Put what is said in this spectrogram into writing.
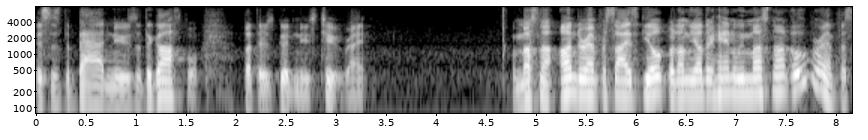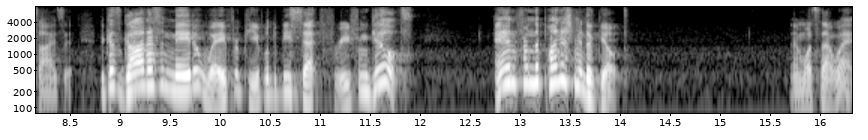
This is the bad news of the gospel, but there's good news too, right? We must not underemphasize guilt, but on the other hand, we must not overemphasize it. Because God hasn't made a way for people to be set free from guilt and from the punishment of guilt. And what's that way?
